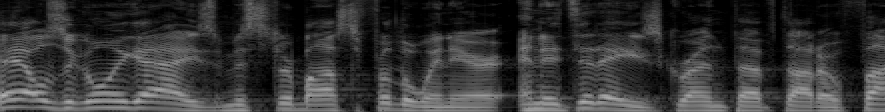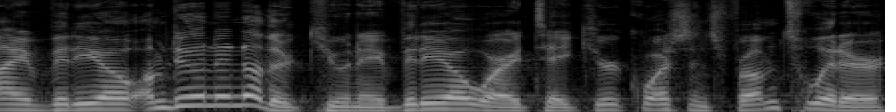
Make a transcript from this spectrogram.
Hey, how's it going guys? Mr. Boss for the win here, and in today's Grand Theft Auto 5 video, I'm doing another Q&A video where I take your questions from Twitter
